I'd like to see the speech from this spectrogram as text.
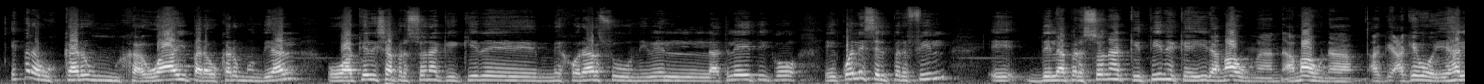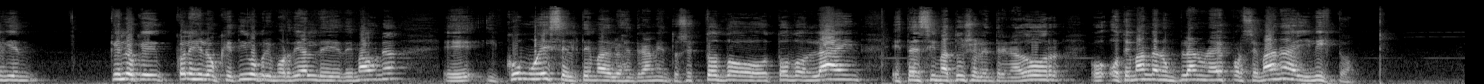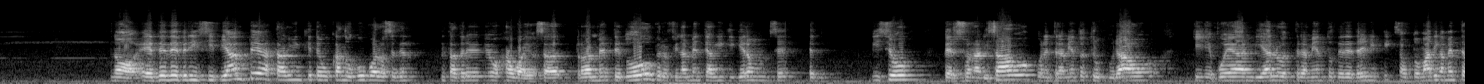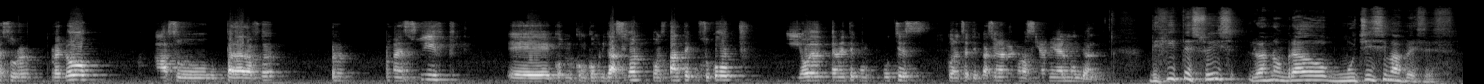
¿es para buscar un Hawái, para buscar un mundial? O aquella persona que quiere mejorar su nivel atlético? Eh, ¿Cuál es el perfil eh, de la persona que tiene que ir a Mauna? A, Mauna? ¿A, qué, voy? ¿Es alguien? ¿qué es lo que, ¿Cuál es el objetivo primordial de, Mauna? Eh, ¿Y cómo es el tema de los entrenamientos? ¿Es todo, todo online? ¿Está encima tuyo el entrenador? ¿O te mandan un plan una vez por semana y listo? No, es desde principiante hasta alguien que esté buscando cupo a los 73 o Hawái. O sea, realmente todo, pero finalmente alguien que quiera un servicio personalizado, con entrenamiento estructurado, que pueda enviar los entrenamientos desde Training Peaks automáticamente a su reloj, a su para la forma en Swift, eh, con, comunicación constante con su coach y obviamente con coaches con certificaciones reconocidas a nivel mundial. Dijiste Swiss, lo has nombrado muchísimas veces.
